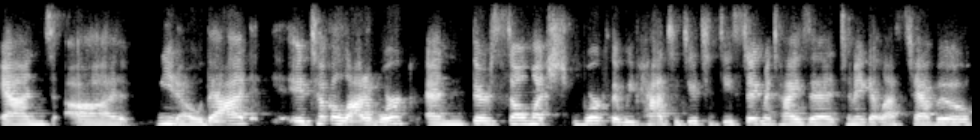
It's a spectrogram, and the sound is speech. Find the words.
And, uh, you know, that it took a lot of work, and there's so much work that we've had to do to destigmatize it, to make it less taboo.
